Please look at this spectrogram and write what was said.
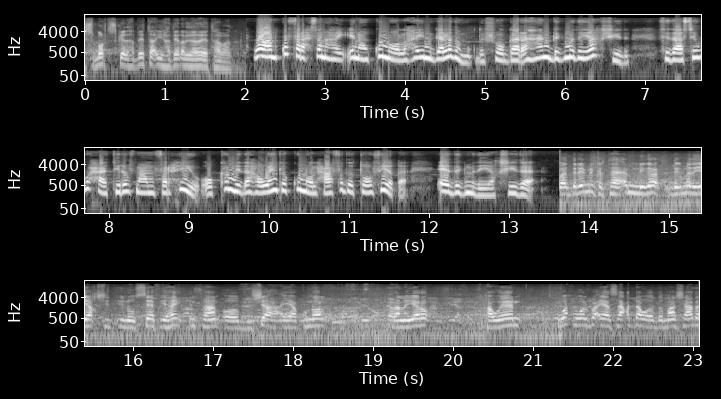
Isboortiskeeda hadday tahay iyo hadday dhallinyarada taabaan waa aan ku faraxsanahay inaan ku noolahay magaalada muqdisho gaar ahaan degmada yaaqshiid sidaasi waxaa tiri maamo farxiyo oo ka mid ah haweenka ku nool xaafadda towfiiqa ee degmada yaaqshiida waad dareemi kartaa amniga degmada yaaqshiid inuu seef yahay. Intaan oo bulsho ah ayaa ku nool. Dhallinyaro haween wax walba ayaa saacaddaa wada damaashaada.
